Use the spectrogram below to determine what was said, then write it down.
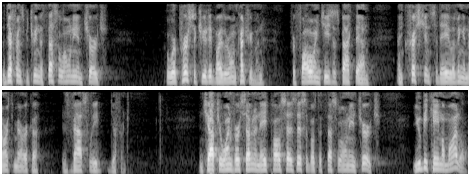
The difference between the Thessalonian church, who were persecuted by their own countrymen for following Jesus back then, and Christians today living in North America is vastly different. In chapter 1, verse 7 and 8, Paul says this about the Thessalonian church You became a model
